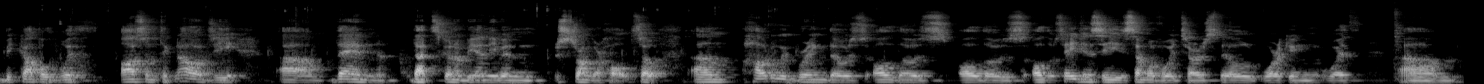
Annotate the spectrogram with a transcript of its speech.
be coupled with awesome technology, um, then that's going to be an even stronger hold. So, um, how do we bring those all those all those all those agencies, some of which are still working with um,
